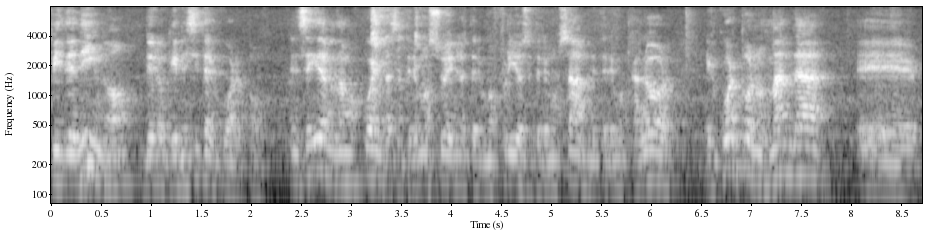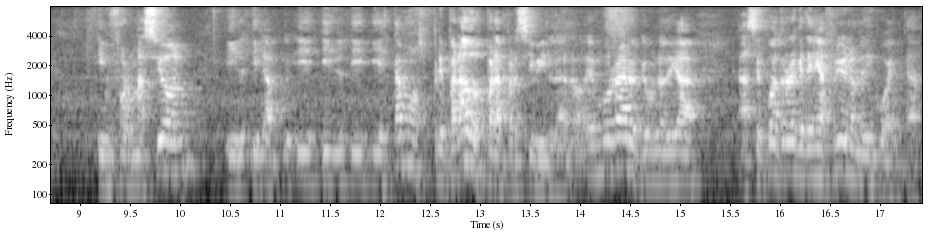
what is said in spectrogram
fidedigno de lo que necesita el cuerpo enseguida nos damos cuenta si tenemos sueños, tenemos frío, si tenemos hambre, tenemos calor. El cuerpo nos manda eh, información y, estamos preparados para percibirla. ¿no? Es muy raro que uno diga, hace cuatro horas que tenía frío y no me di cuenta.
